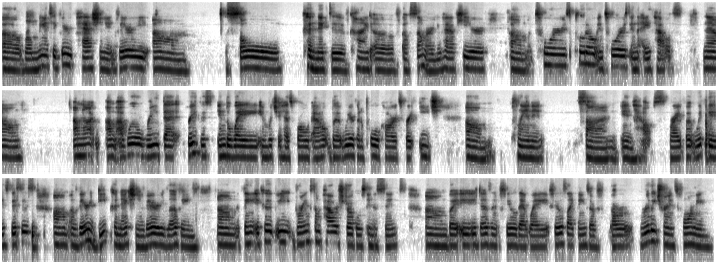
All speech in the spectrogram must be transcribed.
uh, romantic, very passionate, very um, soul connective kind of, of summer. You have here um, Taurus, Pluto and Taurus in the eighth house. Now, I'm not, um, I will read that, read this in the way in which it has rolled out, but we're going to pull cards for each um, planet sign in house, right? But with this, this is um, a very deep connection, very loving um, thing. It could be bring some power struggles in a sense, um, but it, it doesn't feel that way. It feels like things are, are really transforming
